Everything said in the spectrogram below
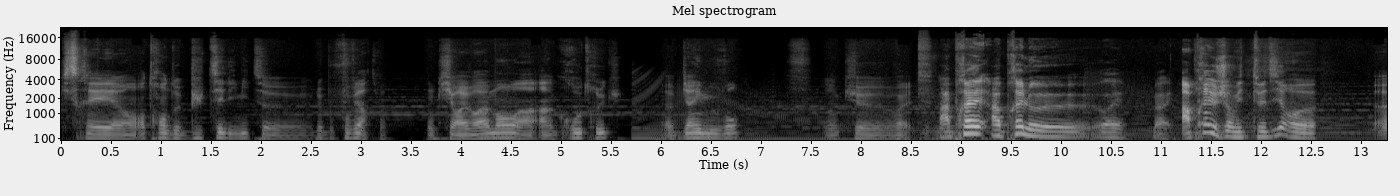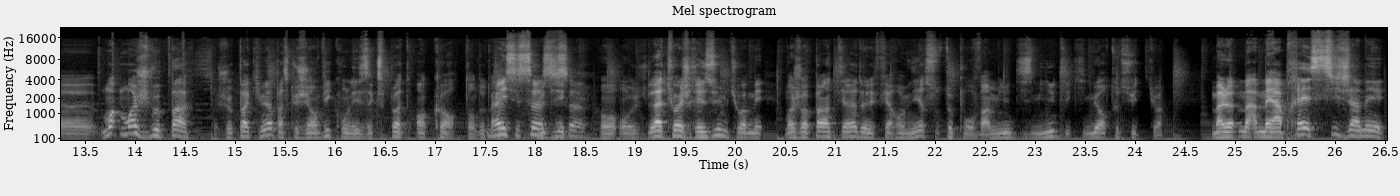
qui serait en, train de buter limite euh, le bouffon vert. Donc, il y aurait vraiment un, un gros truc bien émouvant. Donc, euh, ouais. Après, après le. Ouais. Après, j'ai envie de te dire. Euh, euh, moi, moi, je veux pas. Je veux pas qu'ils meurent parce que j'ai envie qu'on les exploite encore dans d'autres. Bah oui, c'est ça, c'est ça. là, tu vois, je résume, tu vois, mais moi, je vois pas l'intérêt de les faire revenir, surtout pour 20 minutes, 10 minutes et qu'ils meurent tout de suite, tu vois. Mais, après, si jamais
